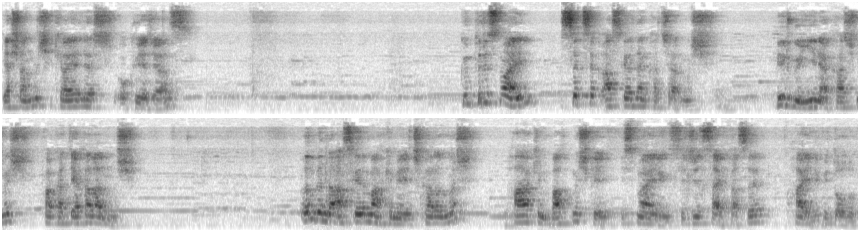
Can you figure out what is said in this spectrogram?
yaşanmış hikayeler okuyacağız. Gümpür İsmail sık sık askerden kaçarmış. Bir gün yine kaçmış fakat yakalanmış. Ilgın'da askeri mahkemeye çıkarılmış. Hakim bakmış ki İsmail'in sicil sayfası hayli bir dolu.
